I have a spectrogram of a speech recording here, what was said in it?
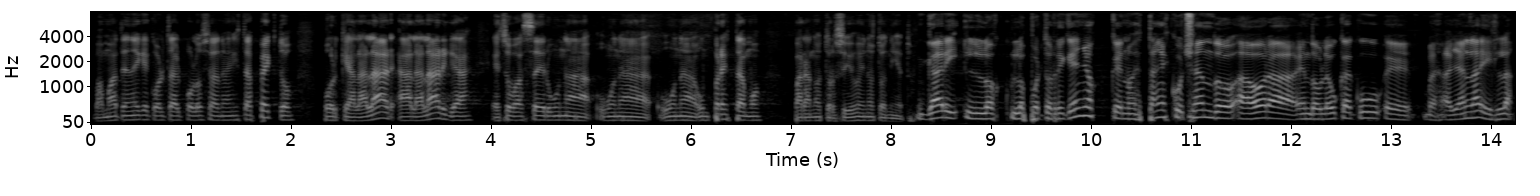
vamos a tener que cortar por los sanos en este aspecto, porque a la, a la larga eso va a ser una, una, una- un préstamo para nuestros hijos y nuestros nietos. Gary, los, los puertorriqueños que nos están escuchando ahora en WKQ, eh, allá en la isla,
